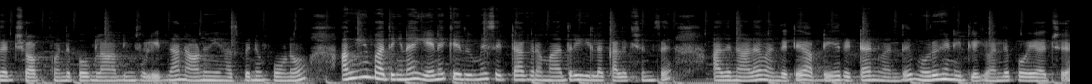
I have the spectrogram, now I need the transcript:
ஜெட் ஷாப்க்கு வந்து போகலாம் அப்படின்னு சொல்லிட்டு தான் நானும் என் ஹஸ்பண்டும் போனோம். அங்கேயும் பார்த்தீங்கன்னா எனக்கு எதுவுமே செட் ஆகிற மாதிரி இல்லை கலெக்ஷன்ஸு அதனால் வந்துட்டு அப்படியே ரிட்டர்ன் வந்து முருகன் இட்லிக்கு வந்து போயாச்சு.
